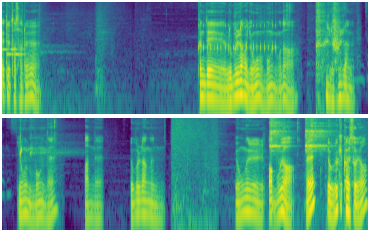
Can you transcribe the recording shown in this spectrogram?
애들 다 잘해. 근데 르블랑은 용을 못 먹는구나. 한적인 용을 못 먹네. 맞네. 르블랑은 용을 아 뭐야? 에? 야왜 이렇게 칼 써요?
